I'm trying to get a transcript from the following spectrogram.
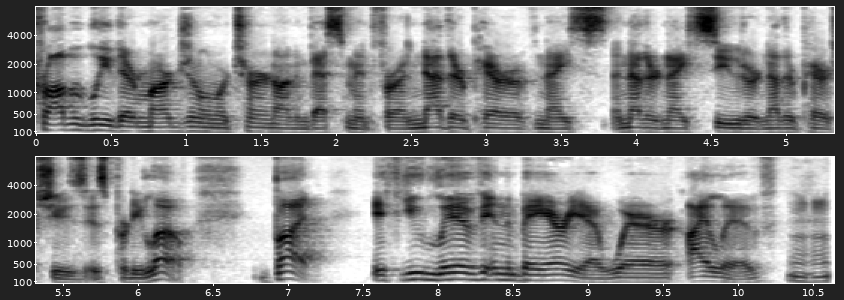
probably their marginal return on investment for another pair of nice, another nice suit or another pair of shoes is pretty low. But if you live in the Bay Area where I live, mm-hmm.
